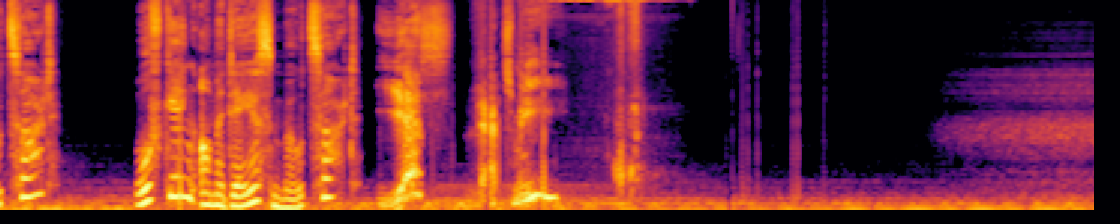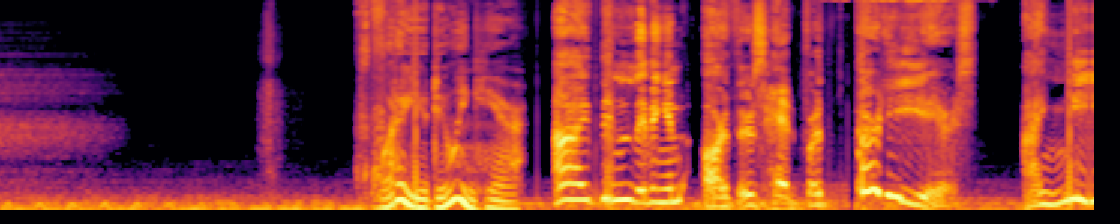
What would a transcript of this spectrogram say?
Mozart? Wolfgang Amadeus Mozart? Yes, that's me. What are you doing here? I've been living in Arthur's head for 30 years. I need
